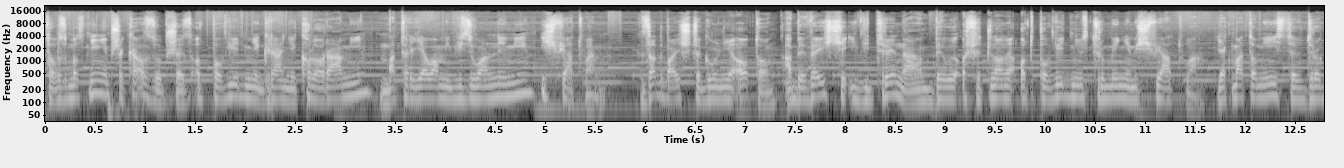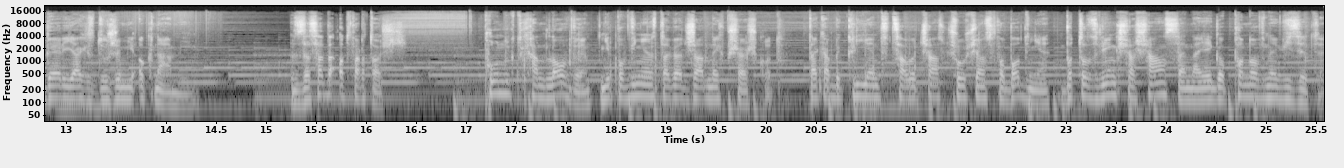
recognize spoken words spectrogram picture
To wzmocnienie przekazu przez odpowiednie granie kolorami, materiałami wizualnymi i światłem. Zadbaj szczególnie o to, aby wejście i witryna były oświetlone odpowiednim strumieniem światła, jak ma to miejsce w drogeriach z dużymi oknami. Zasada otwartości. Punkt handlowy nie powinien stawiać żadnych przeszkód, tak aby klient cały czas czuł się swobodnie, bo to zwiększa szanse na jego ponowne wizyty.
